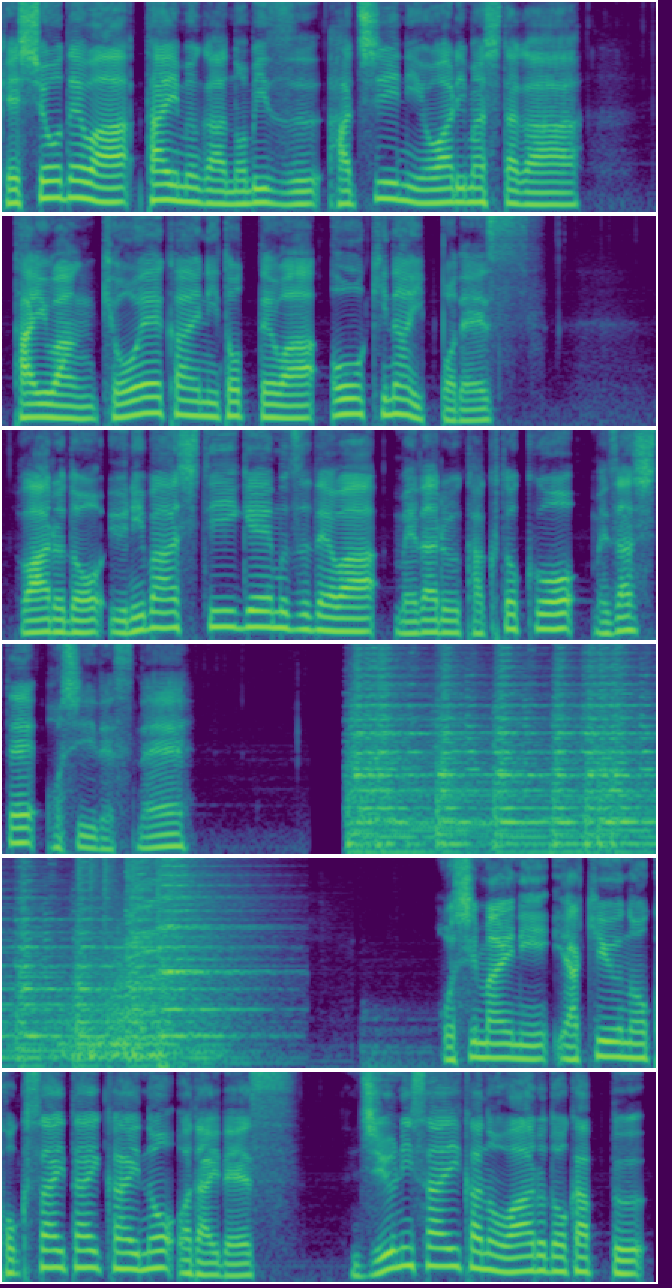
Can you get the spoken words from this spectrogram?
決勝ではタイムが伸びず8位に終わりましたが台湾競泳界にとっては大きな一歩です。ワールドユニバーシティゲームズではメダル獲得を目指してほしいですね。おしまいに野球の国際大会の話題です。12歳以下のワールドカップ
